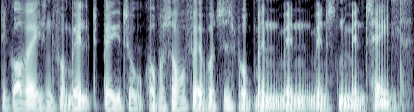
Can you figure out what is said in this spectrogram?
kan godt være, at I sådan formelt begge to går på sommerferie på et tidspunkt, men, men, men sådan mentalt,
